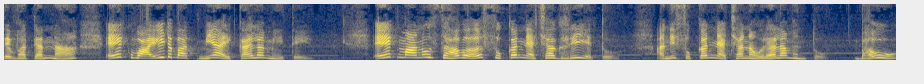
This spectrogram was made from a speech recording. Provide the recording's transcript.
तेव्हा त्यांना एक वाईट बातमी ऐकायला मिळते. एक माणूस धावत सुकन्याच्या घरी येतो. आणि सुकन्याच्या नवऱ्याला म्हणतो भाऊ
